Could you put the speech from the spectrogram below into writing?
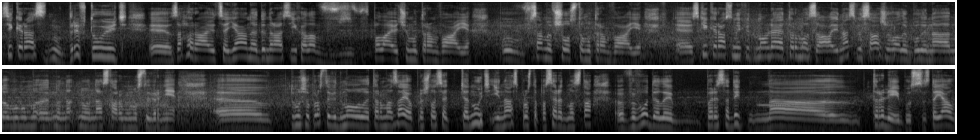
стільки раз ну, дрифтують, е, загораються. Я не один раз їхала в, палаючому трамваї, саме в шостому трамваї. Е, скільки раз у них відмовляє тормоза, і нас висаджували були на новому ну, на, ну, на старому мосту, вірні. Е, тому що просто відмовили тормоза, його прийшлося тягнути, і нас просто посеред моста виводили пересадити на тролейбус. Стояв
